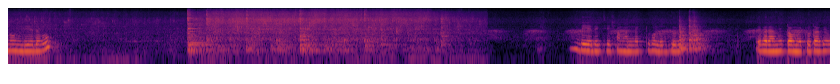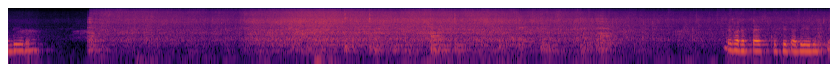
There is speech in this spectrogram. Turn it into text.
নুন দিয়ে দেবো। দিয়ে দিচ্ছি সামান্য একটু হলুদ গুঁড়ো। এবার আমি টমেটোটাকেও দিয়ে দেবো। এবারে পেঁয়াজ কুচিটা দিয়ে দিচ্ছি।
